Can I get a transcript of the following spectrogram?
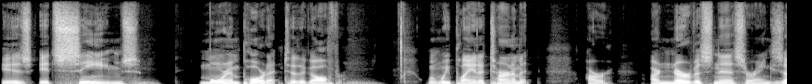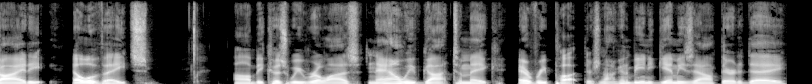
is it seems more important to the golfer. When we play in a tournament, our our nervousness or anxiety elevates uh, because we realize now we've got to make every putt. There's not going to be any gimmies out there today.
